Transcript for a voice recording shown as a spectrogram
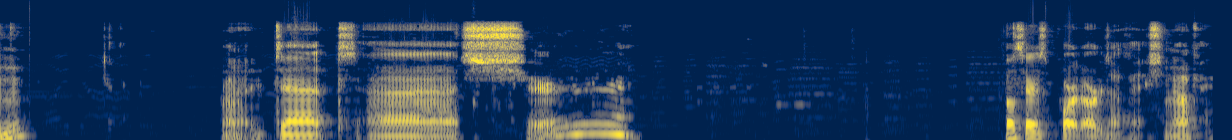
Hmm? Run a debt, uh, sure. Full service support organization, okay.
